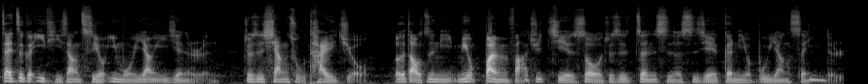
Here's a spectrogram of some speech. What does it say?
在这个议题上持有一模一样意见的人，就是相处太久，而导致你没有办法去接受，就是真实的世界跟你有不一样声音的人，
